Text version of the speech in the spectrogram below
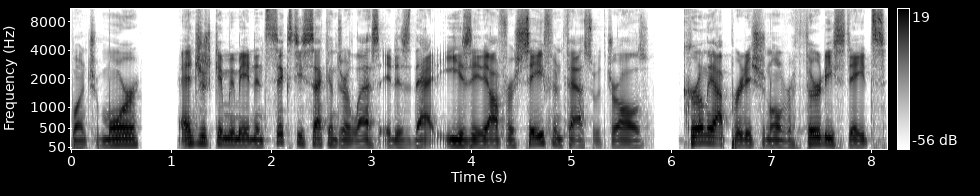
bunch more. Entries can be made in 60 seconds or less. It is that easy. They offer safe and fast withdrawals. Currently operational over 30 states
